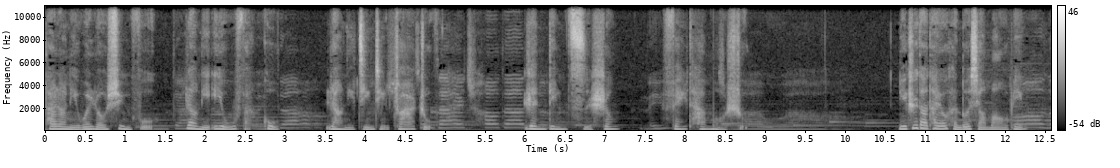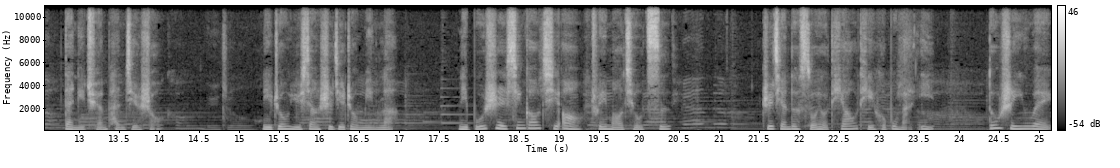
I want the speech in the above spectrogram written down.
他让你温柔驯服，让你义无反顾，让你紧紧抓住，认定此生非他莫属。你知道他有很多小毛病，但你全盘接受。你终于向世界证明了，你不是心高气傲、吹毛求疵。之前的所有挑剔和不满意。都是因为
